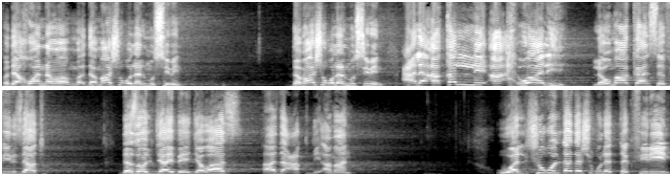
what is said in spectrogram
فده يا اخواننا ده ما شغل المسلمين. ده ما شغل المسلمين. على أقل أحواله لو ما كان سفير ذاته. ده زول جاي بجواز هذا عقد أمان. والشغل ده ده شغل التكفيرين.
